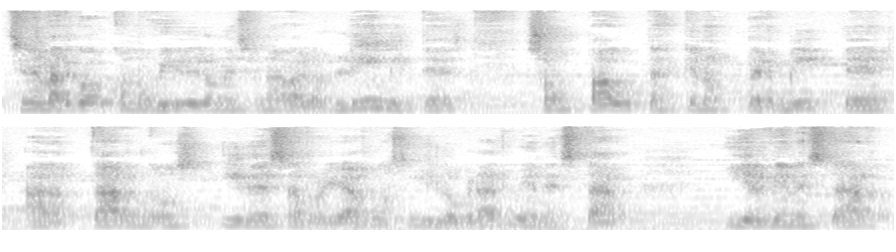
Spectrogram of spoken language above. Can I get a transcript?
Sin embargo, como Billy lo mencionaba, los límites son pautas que nos permiten adaptarnos y desarrollarnos y lograr bienestar. Y el bienestar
